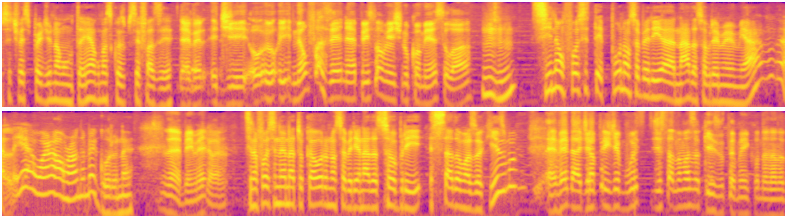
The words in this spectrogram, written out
você tivesse perdido na montanha, algumas coisas pra você fazer. É ver, de, o- o- e não fazer, né? Principalmente no começo lá. Uhum. Se não fosse Tepu, não saberia nada sobre MMA. É, leia o Allrounder Meguro, né? É bem melhor. Se não fosse Nanatu Kaoru, não saberia nada sobre sadomasoquismo. É verdade, eu aprendi muito de sadomasoquismo também com o Nanano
